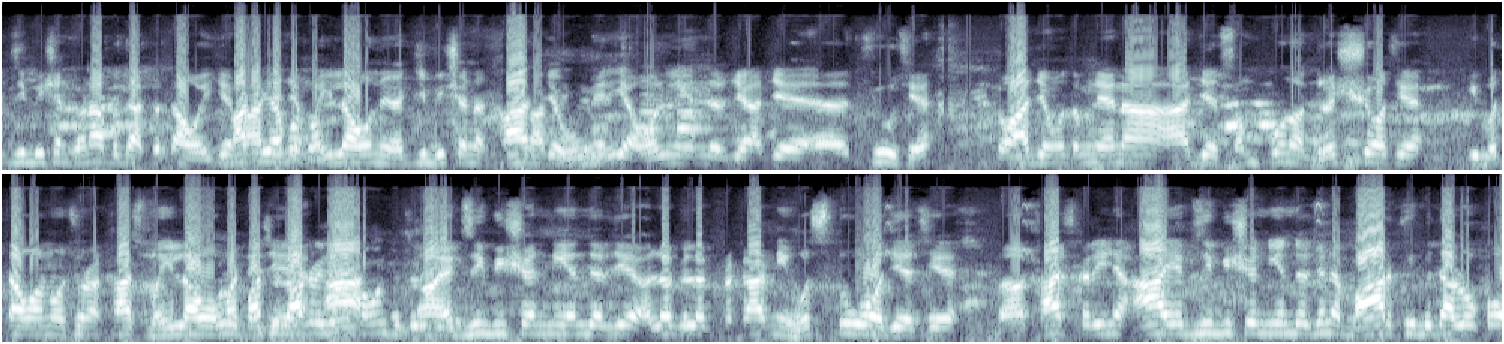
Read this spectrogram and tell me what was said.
એક્ઝિબિશન ઘણા બધા થતા હોય છે. મહિલાઓનું એક્ઝિબિશન ખાસ જે ઉમેરિયા હોલની અંદર જે આજે થયું છે. તો આજે હું તમને એના આ જે સંપૂર્ણ દ્રશ્યો છે એ બતાવવાનો છું ખાસ મહિલાઓ માટે. એક્ઝિબિશનની અંદર જે અલગ અલગ પ્રકારની વસ્તુઓ જે છે ખાસ કરીને આ એક્ઝિબિશનની અંદર છે ને બહારથી બધા લોકો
